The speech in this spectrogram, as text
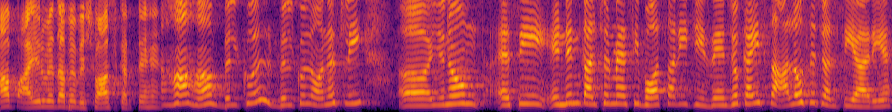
आप आयुर्वेदा पे विश्वास करते हैं हाँ हाँ बिल्कुल बिल्कुल ऑनेस्टली यू नो ऐसी इंडियन कल्चर में ऐसी बहुत सारी चीज़ें हैं जो कई सालों से चलती आ रही हैं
